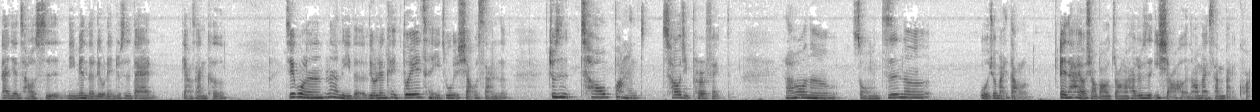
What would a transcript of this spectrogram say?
那间超市里面的榴莲，就是大概两三颗。结果呢，那里的榴莲可以堆成一座小山了，就是超棒、超级 perfect。然后呢，总之呢，我就买到了。哎，它还有小包装哦，它就是一小盒，然后卖三百块。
